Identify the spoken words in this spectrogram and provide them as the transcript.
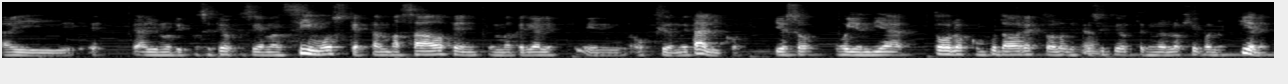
hay, hay unos dispositivos que se llaman CIMOS que están basados en, materiales en óxido metálico. Y eso hoy en día todos los computadores, todos los dispositivos tecnológicos los tienen.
